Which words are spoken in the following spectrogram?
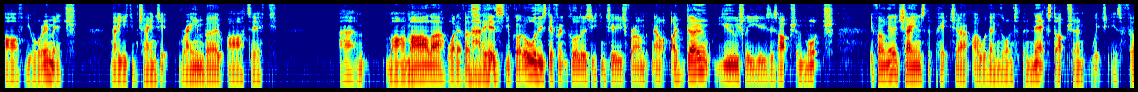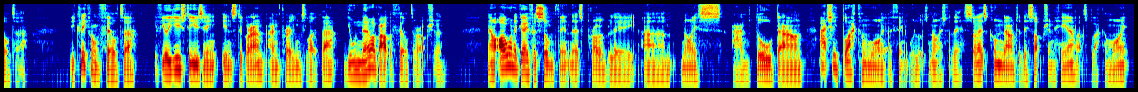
of your image. Now you can change it rainbow, arctic, um, marmala, whatever that is. You've got all these different colors you can choose from. Now I don't usually use this option much if I'm going to change the picture, I will then go on to the next option, which is filter. You click on filter, if you're used to using Instagram and programs like that, you'll know about the filter option. Now I want to go for something that's probably um, nice and dulled down. Actually black and white I think will look nice for this. So let's come down to this option here, that's black and white.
